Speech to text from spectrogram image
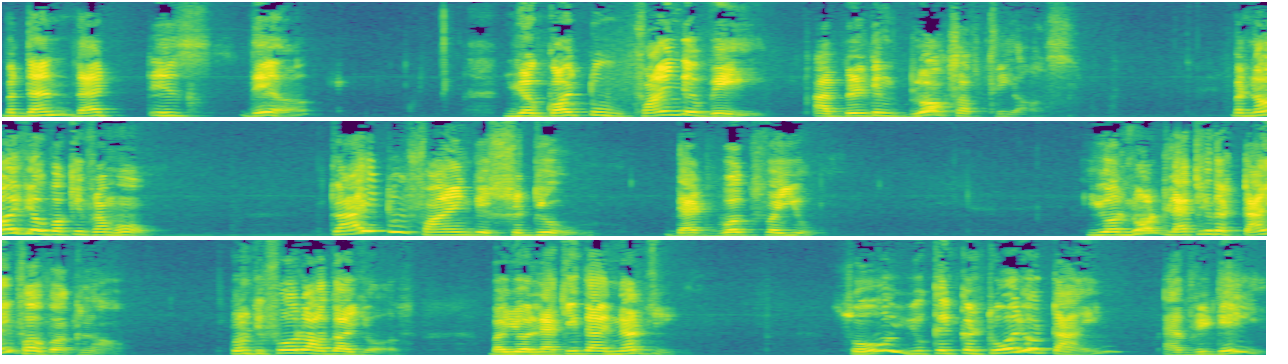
But then that is there. You have got to find a way of building blocks of three hours. But now, if you are working from home, try to find a schedule that works for you. You are not lacking the time for work now. 24 hours are yours, but you are lacking the energy. So you can control your time every day.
